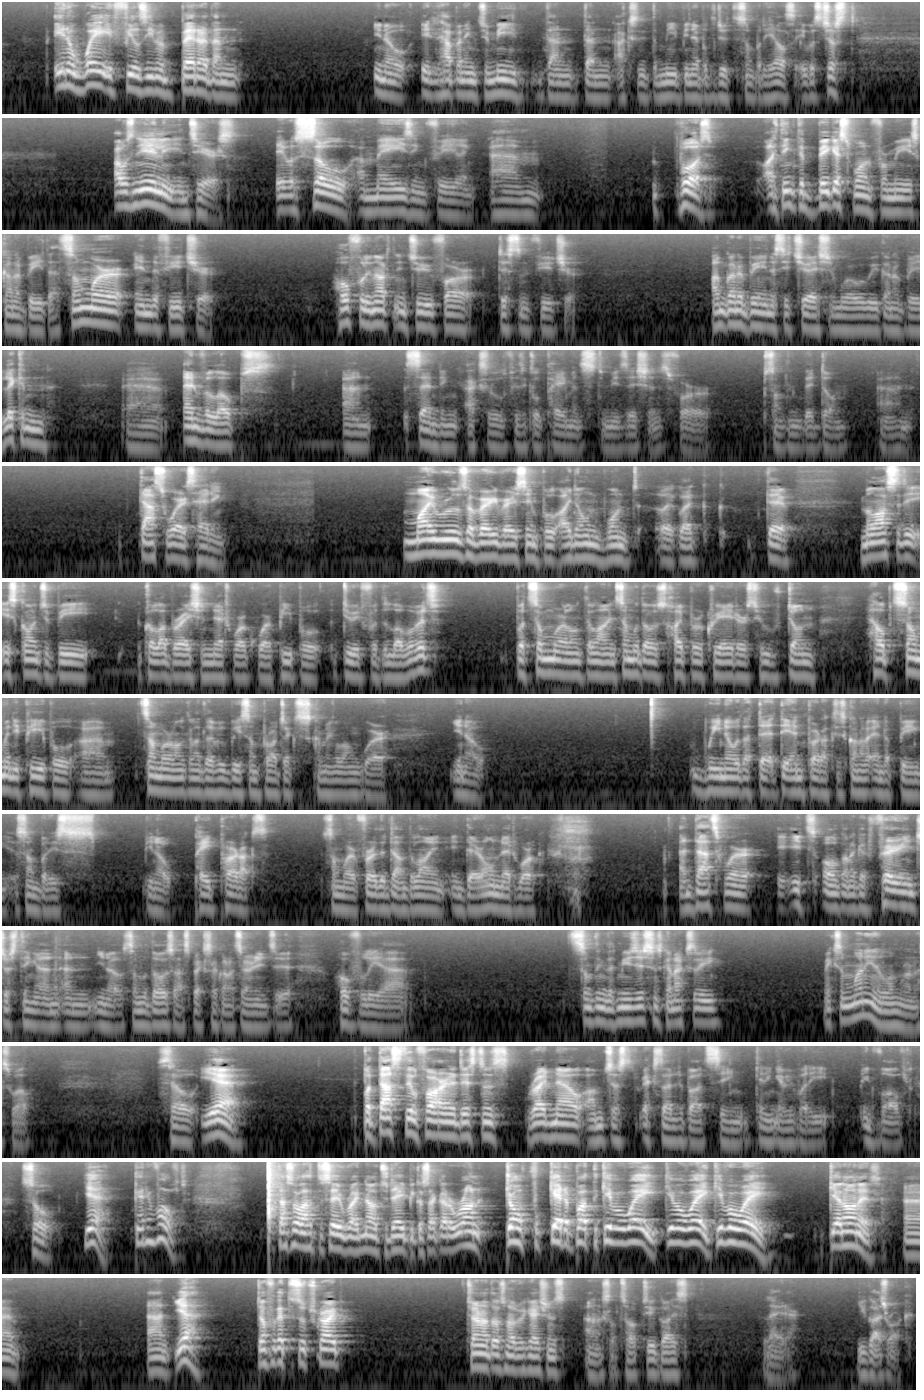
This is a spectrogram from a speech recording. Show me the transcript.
in a way, it feels even better than you know it happening to me than than actually the me being able to do it to somebody else. It was just I was nearly in tears. It was so amazing feeling. Um, but I think the biggest one for me is gonna be that somewhere in the future, hopefully not in too far distant future, I'm gonna be in a situation where we're gonna be licking uh, envelopes and sending actual physical payments to musicians for something they've done and that's where it's heading. My rules are very very simple. I don't want like like the Melosity is going to be a collaboration network where people do it for the love of it. But somewhere along the line some of those hyper creators who've done helped so many people um, somewhere along the line there will be some projects coming along where you know we know that the, the end product is going to end up being somebody's you know paid products somewhere further down the line in their own network. And that's where it's all going to get very interesting and and you know some of those aspects are going to turn into hopefully uh, something that musicians can actually make some money in the long run as well. So yeah. But that's still far in the distance. Right now i'm just excited about seeing getting everybody involved so, yeah, get involved. That's all I have to say right now today because I gotta run. Don't forget about the giveaway, giveaway, giveaway. Get on it. Um, and yeah, don't forget to subscribe, turn on those notifications, and I'll talk to you guys later. You guys rock.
